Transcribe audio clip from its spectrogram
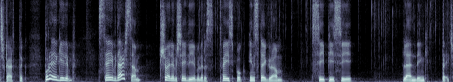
çıkarttık. Buraya gelip save dersem şöyle bir şey diyebiliriz. Facebook Instagram CPC landing page.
